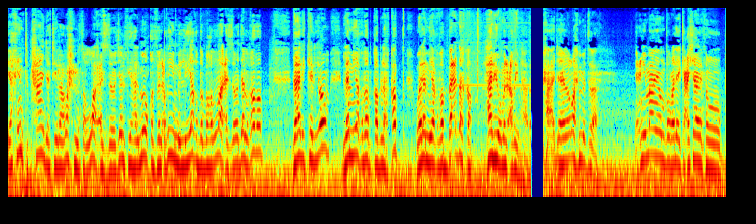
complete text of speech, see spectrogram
يا أخي أنت بحاجة إلى رحمة الله عز وجل في هالموقف العظيم اللي يغضبه الله عز وجل غضب. ذلك اليوم لم يغضب قبله قط ولم يغضب بعده قط. هاليوم العظيم هذا. بحاجة إلى رحمته. يعني ما ينظر إليك عشان ثوب.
